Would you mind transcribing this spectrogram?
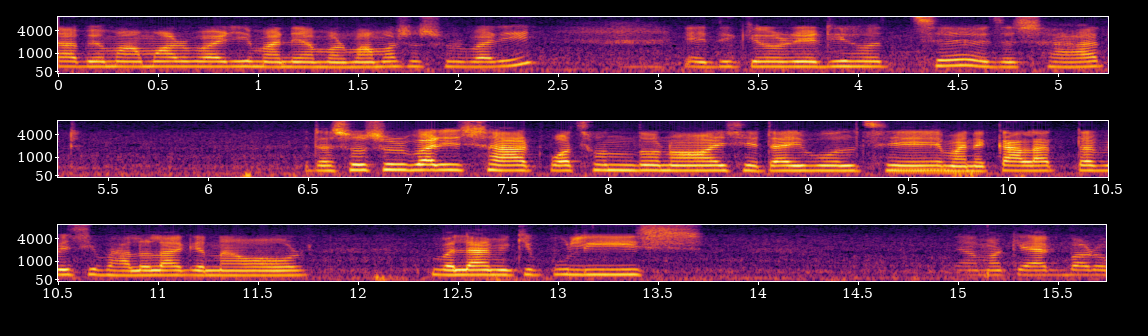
যাবে মামার বাড়ি মানে আমার মামা শ্বশুর বাড়ি। এদিকেও রেডি হচ্ছে ওই যে শার্ট। এটা শ্বশুর বাড়ির শার্ট পছন্দ নয় সেটাই বলছে। মানে কালারটা বেশি ভালো লাগে না ওর। বলে আমি কি পুলিশ? আমাকে একবারও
